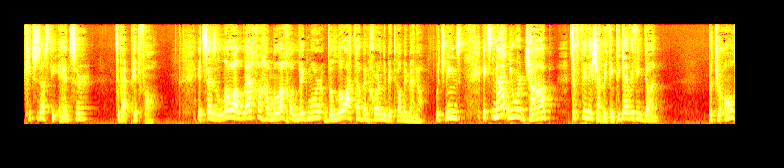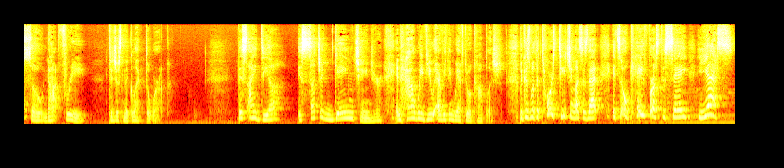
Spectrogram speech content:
teaches us the answer to that pitfall. It says, Lo alecha hamlacha ligmor velo ata ben mimena, which means it's not your job to finish everything, to get everything done but you're also not free to just neglect the work. This idea is such a game changer in how we view everything we have to accomplish. Because what the Torah is teaching us is that it's okay for us to say, yes,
